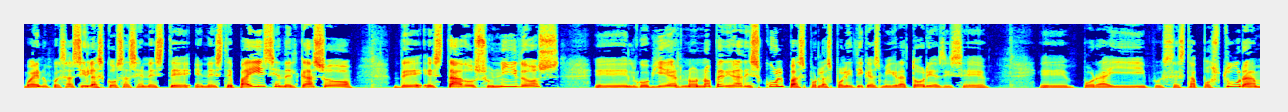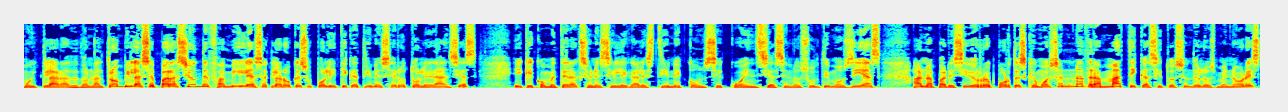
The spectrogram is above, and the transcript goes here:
Bueno, pues así las cosas en este en este país y en el caso de Estados Unidos, el gobierno no pedirá disculpas por las políticas migratorias, dice eh, por ahí, pues esta postura muy clara de Donald Trump y la separación de familias. Aclaró que su política tiene cero tolerancias y que cometer acciones ilegales tiene consecuencias. En los últimos días han aparecido reportes que muestran una dramática situación de los menores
